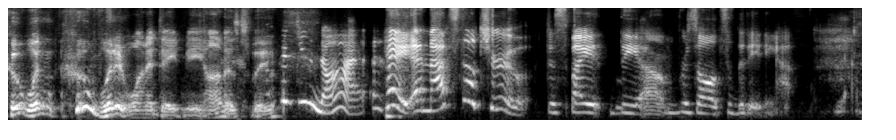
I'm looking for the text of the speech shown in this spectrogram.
who wouldn't who wouldn't want to date me? Honestly, how could you not? Hey, and that's still true, despite the um, results of the dating app. Yeah,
